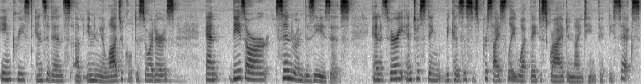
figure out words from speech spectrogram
increased incidence of immunological disorders. And these are syndrome diseases. And it's very interesting because this is precisely what they described in 1956.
